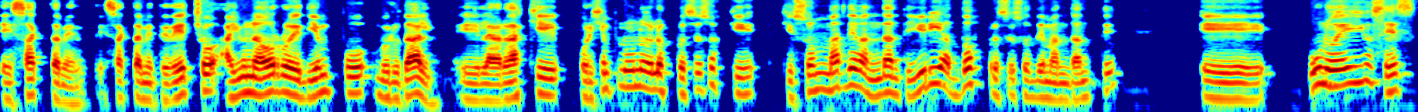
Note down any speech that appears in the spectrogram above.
Exactamente, exactamente. De hecho, hay un ahorro de tiempo brutal. Eh, la verdad es que, por ejemplo, uno de los procesos que, son más demandantes, yo diría dos procesos demandantes, eh, uno de ellos es,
